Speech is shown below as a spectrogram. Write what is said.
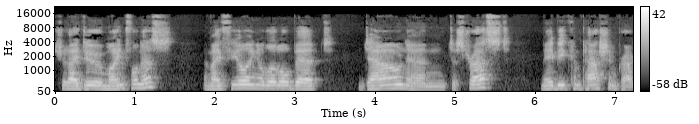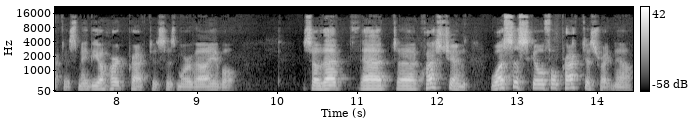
Should I do mindfulness? Am I feeling a little bit down and distressed? Maybe compassion practice, maybe a heart practice is more valuable. So that that uh, question, what's a skillful practice right now?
